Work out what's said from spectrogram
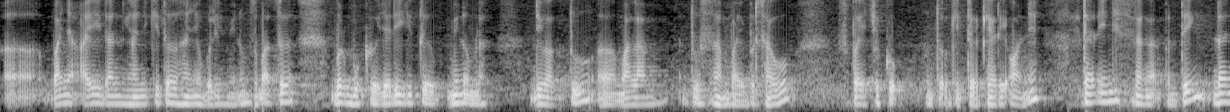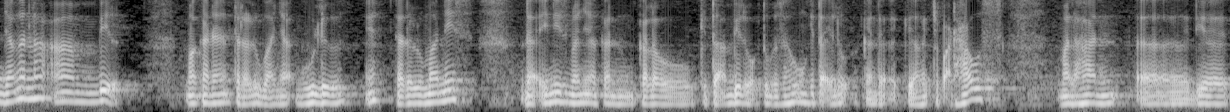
uh, banyak air dan hanya kita hanya boleh minum. Semasa berbuka jadi kita minumlah di waktu uh, malam itu sampai bersahur supaya cukup untuk kita carry on ya. Dan ini sangat penting. Dan janganlah ambil makanan yang terlalu banyak gula ya terlalu manis. Dan ini sebenarnya akan kalau kita ambil waktu bersahur kita elok akan cepat haus. Malahan uh, dia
